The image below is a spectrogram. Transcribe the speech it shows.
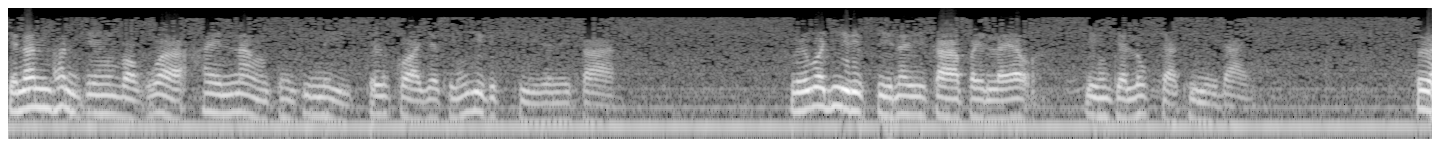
ฉะนั้นท่านจึงบอกว่าให้นั่งถึงที่นี่จนกว่าจะถึง24นาฬิกา หรือว่า24นาฬิกาไปแล้ว จึงจะลุกจากที่นี่ได้ เพื่อ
